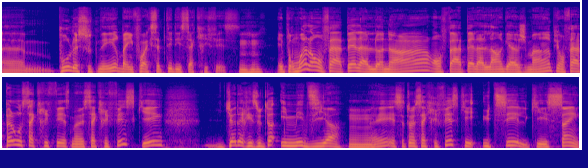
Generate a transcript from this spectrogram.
euh, pour le soutenir, ben, il faut accepter des sacrifices. Mm-hmm. Et pour moi, là, on fait appel à l'honneur, on fait appel à l'engagement, puis on fait appel au sacrifice. Mais un sacrifice qui est qui a des résultats immédiats. Mm-hmm. hein, Et c'est un sacrifice qui est utile, qui est sain.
